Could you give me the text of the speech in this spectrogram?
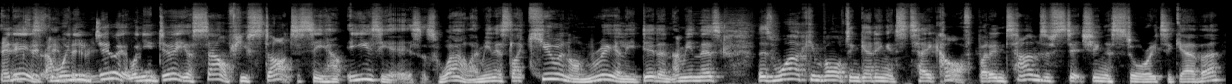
It is, and when you do it, when you do it yourself, you start to see how easy it is as well. I mean, it's like QAnon really didn't. I mean, there's there's work involved in getting it to take off, but in terms of stitching a story together,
